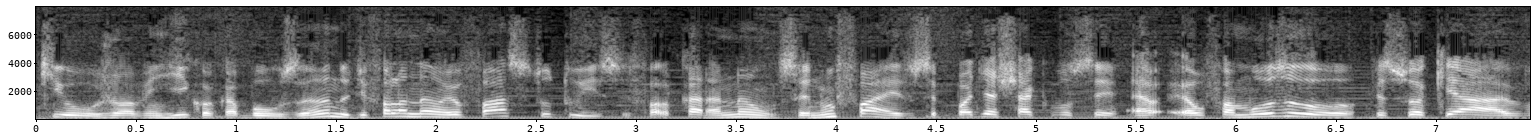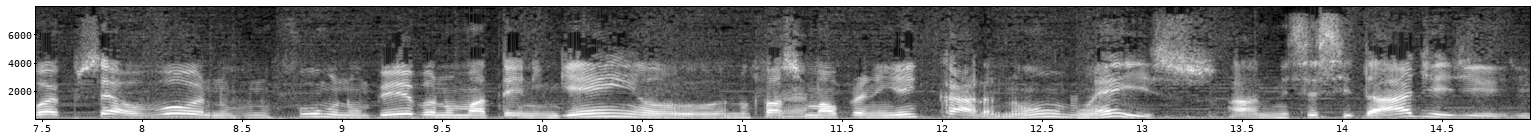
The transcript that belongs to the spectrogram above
que o jovem rico acabou usando de falar, não, eu faço tudo isso. Ele fala, cara, não, você não faz. Você pode achar que você é, é o famoso pessoa que, ah, eu vou pro céu, eu vou, não, não fumo, não bebo, não matei ninguém, eu não faço É. mal pra ninguém. Cara, não, não é isso. A necessidade de, de-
